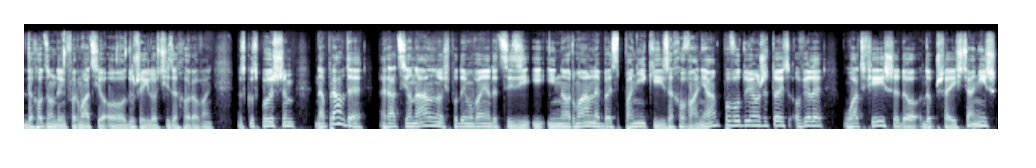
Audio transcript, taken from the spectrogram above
dochodzą do informacji o dużej ilości zachorowań. W związku z powyższym naprawdę racjonalność podejmowania decyzji i, i normalne bez paniki zachowania powodują, że to jest o wiele łatwiejsze do, do przejścia niż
